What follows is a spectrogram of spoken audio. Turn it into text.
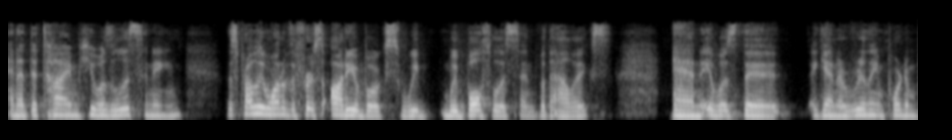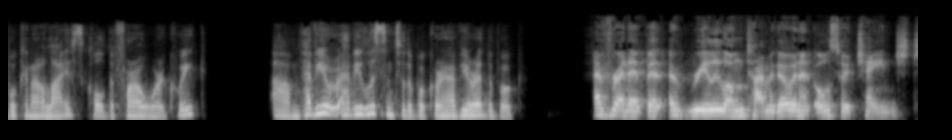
And at the time he was listening. That's probably one of the first audiobooks we, we both listened with Alex. And it was the, again, a really important book in our lives called The Four Hour Work Week. Um, have you, have you listened to the book or have you read the book? I've read it, but a really long time ago, and it also changed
